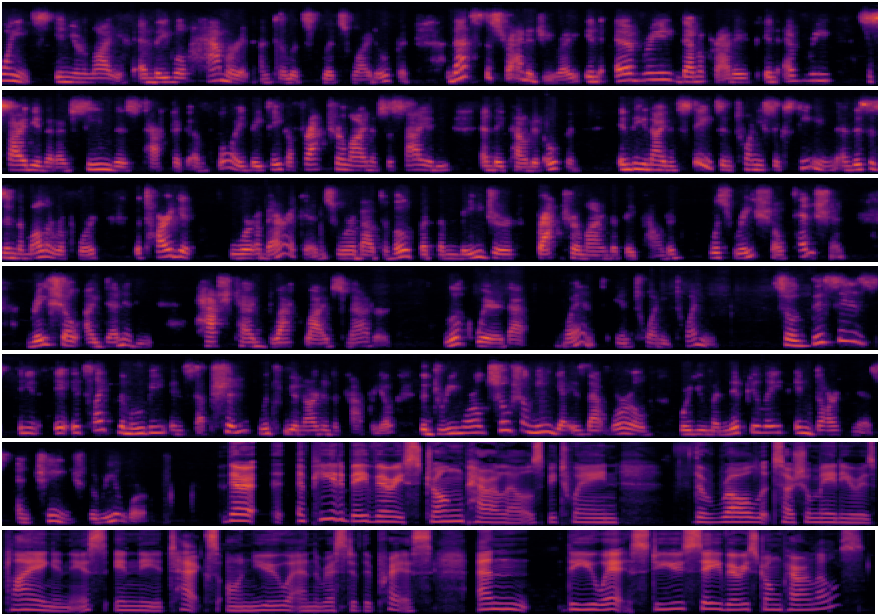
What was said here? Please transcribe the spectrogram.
points in your life and they will hammer it until it splits wide open. That's the strategy, right? In every democratic, in every society that I've seen this tactic employed, they take a fracture line of society and they pound it open. In the United States in 2016, and this is in the Mueller report, the target were Americans who were about to vote, but the major fracture line that they pounded was racial tension, racial identity hashtag Black Lives Matter. Look where that went in 2020. So this is it's like the movie Inception with Leonardo DiCaprio, the dream world. Social media is that world where you manipulate in darkness and change the real world. There appear to be very strong parallels between the role that social media is playing in this, in the attacks on you and the rest of the press, and the US. Do you see very strong parallels?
